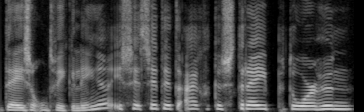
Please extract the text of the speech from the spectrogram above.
deze ontwikkelingen? Is, zit dit eigenlijk een streep door hun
